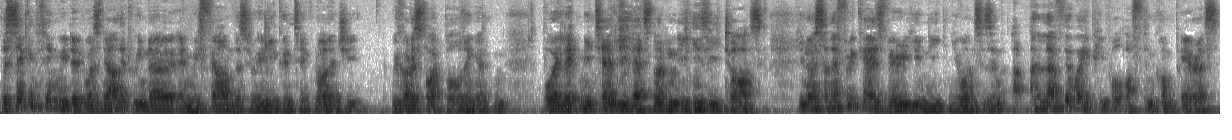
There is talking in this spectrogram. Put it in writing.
The second thing we did was now that we know and we found this really good technology, we've got to start building it. And boy, let me tell you, that's not an easy task. You know, South Africa has very unique nuances, and I, love the way people often compare us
